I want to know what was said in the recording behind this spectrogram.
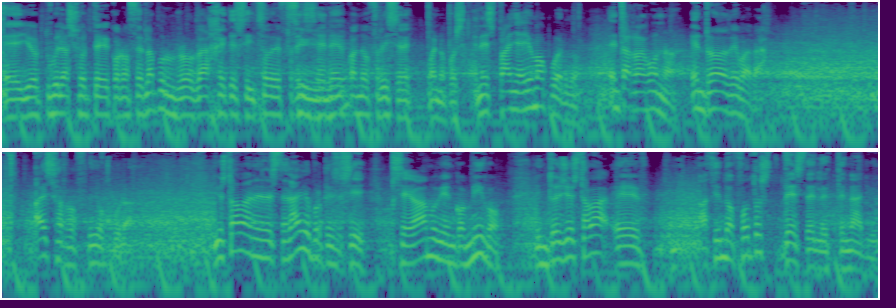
Eh, yo tuve la suerte de conocerla por un rodaje que se hizo de Freixenet cuando Freixenet... Bueno, pues en España, yo me acuerdo. En Tarragona, en Roda de Vara. A esa Rocío Jurado. Yo estaba en el escenario porque sí, se llevaba muy bien conmigo. Entonces yo estaba eh, haciendo fotos desde el escenario.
